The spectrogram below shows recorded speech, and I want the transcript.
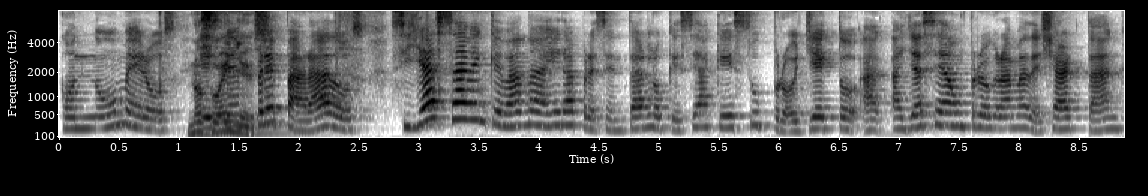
con números, No estén sueñes. preparados. Si ya saben que van a ir a presentar lo que sea que es su proyecto, a- a ya sea un programa de Shark Tank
